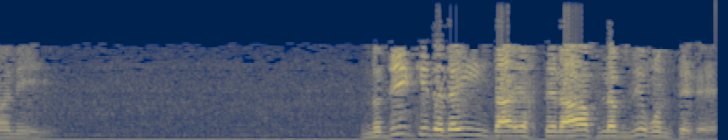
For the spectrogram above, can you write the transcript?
منی ندی کی د دای دا اختلاف لفظی غنتی دی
